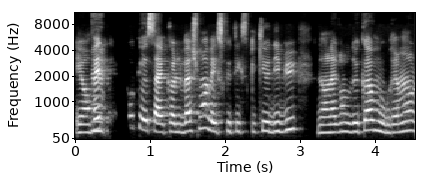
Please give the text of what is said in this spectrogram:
Et en fait, mm. je trouve que ça colle vachement avec ce que tu expliquais au début dans l'agence de com où vraiment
